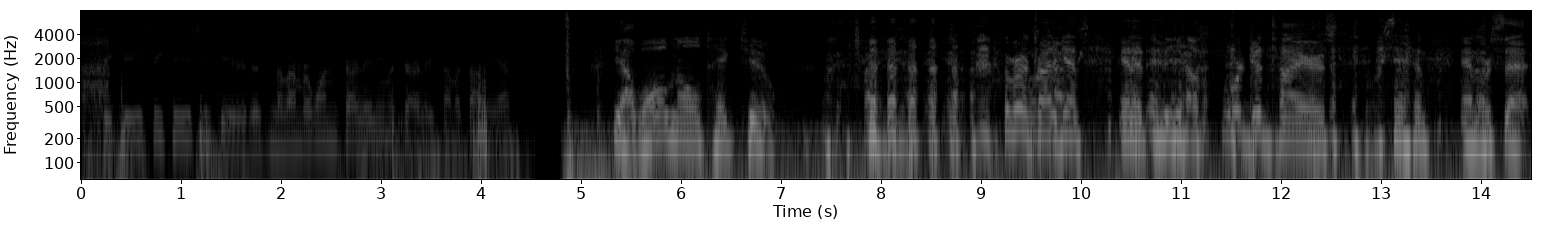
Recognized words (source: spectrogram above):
CQ, CQ, CQ. This is November 1, Charlie Lima Charlie. Summit's on the air. Yeah, Wahl Knoll take two. Try again. we're gonna try it again, and it, and, yeah, four good tires, and and we're set.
